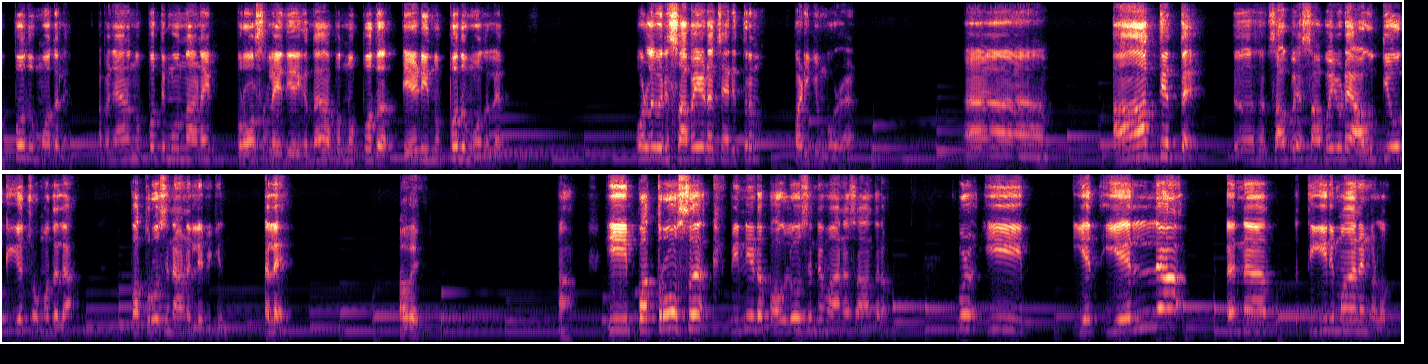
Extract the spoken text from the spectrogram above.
മുപ്പത് മുതൽ അപ്പൊ ഞാൻ മുപ്പത്തി മൂന്നാണ് ഈ ബ്രോഷറിൽ എഴുതിയിരിക്കുന്നത്. അപ്പൊ മുപ്പത് എ ഡി മുപ്പത് മുതൽ ഉള്ള ഒരു സഭയുടെ ചരിത്രം പഠിക്കുമ്പോൾ ആദ്യത്തെ സഭ സഭയുടെ ഔദ്യോഗിക ചുമതല പത്രോസിനാണ് ലഭിക്കുന്നത്. അല്ലേ? അതെ. ആ ഈ പത്രോസ് പിന്നീട് പൗലോസിന്റെ മാനസാന്തരം. അപ്പോൾ ഈ എല്ലാ തീരുമാനങ്ങളും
